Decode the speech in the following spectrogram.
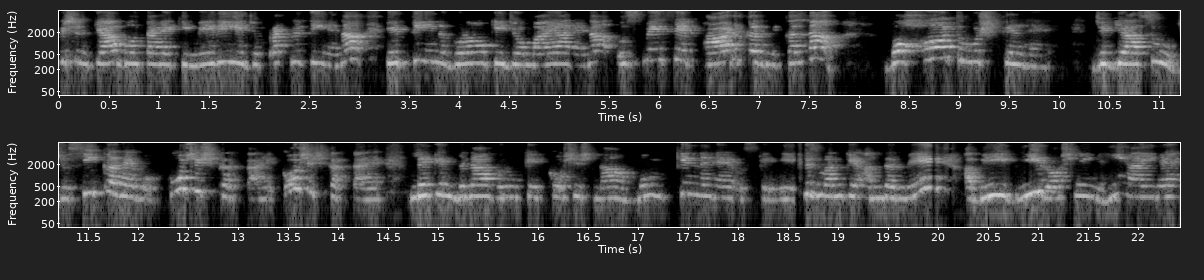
Krishna क्या बोलता है कि मेरी ये जो प्रकृति है ना, ये तीन गुणों की जो माया है ना, उसमें से फाड़ कर निकलना बहुत मुश्किल है। जिज्ञासु, जो सीकर है, वो कोशिश करता है, कोशिश करता है, लेकिन बिना गुरु के कोशिश नामुमकिन है उसके लिए। जिस मन के अंदर में अभी भी रोशनी नहीं आई है,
